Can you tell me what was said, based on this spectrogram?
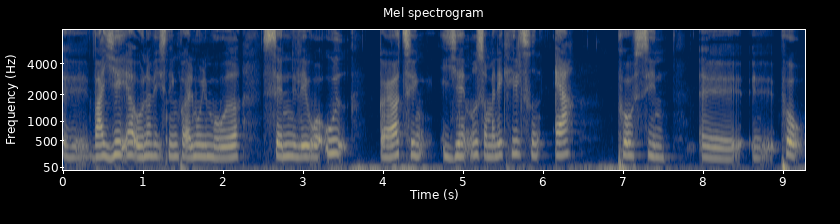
øh, variere undervisningen på alle mulige måder, sende elever ud, gøre ting i hjemmet, så man ikke hele tiden er på sin øh, øh, på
